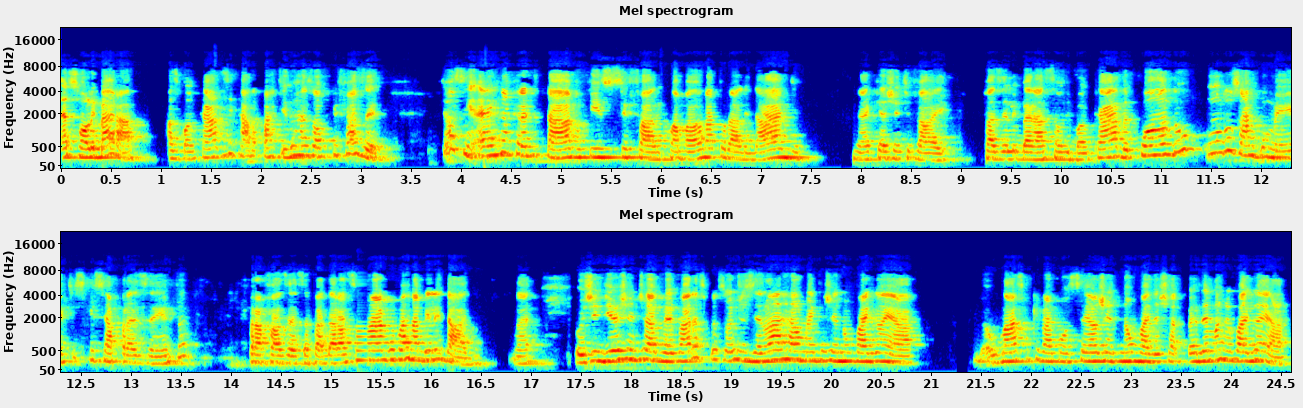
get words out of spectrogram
é só liberar as bancadas e cada partido resolve o que fazer. Então, assim, é inacreditável que isso se fale com a maior naturalidade, né, que a gente vai fazer liberação de bancada, quando um dos argumentos que se apresenta para fazer essa federação é a governabilidade. Né? Hoje em dia a gente já vê várias pessoas dizendo, ah, realmente a gente não vai ganhar. O máximo que vai acontecer, a gente não vai deixar de perder, mas não vai ganhar.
